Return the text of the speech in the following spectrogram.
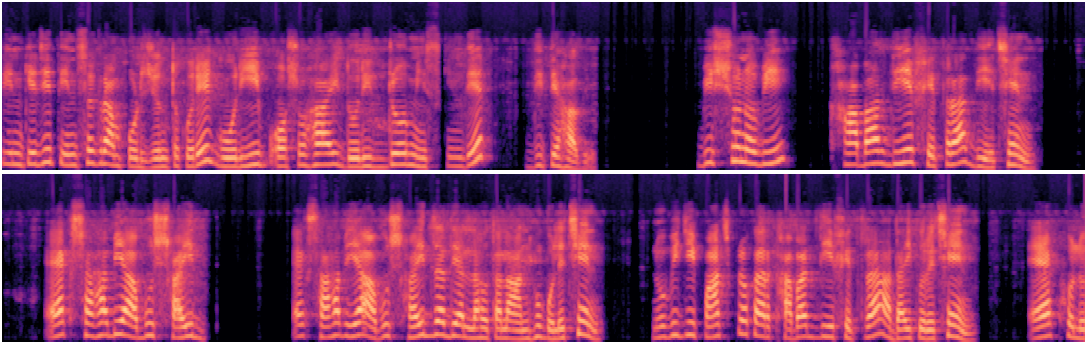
তিন কেজি তিনশো গ্রাম পর্যন্ত করে গরিব, অসহায়, দরিদ্র, মিসকিনদের দিতে হবে। বিশ্বনবী খাবার দিয়ে ফেতরা দিয়েছেন। এক সাহাবি আবু সাইদ এক সাহাবিয়া আবু সাইদ রাদি আল্লাহ তালা আনহু বলেছেন, নবীজি পাঁচ প্রকার খাবার দিয়ে ফেতরা আদায় করেছেন। এক হলো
